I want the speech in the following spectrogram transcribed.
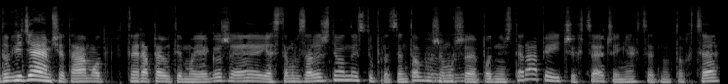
dowiedziałem się tam od terapeuty mojego, że jestem uzależniony stuprocentowo, że Mhm. muszę podjąć terapię i czy chcę, czy nie chcę, no to chcę.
